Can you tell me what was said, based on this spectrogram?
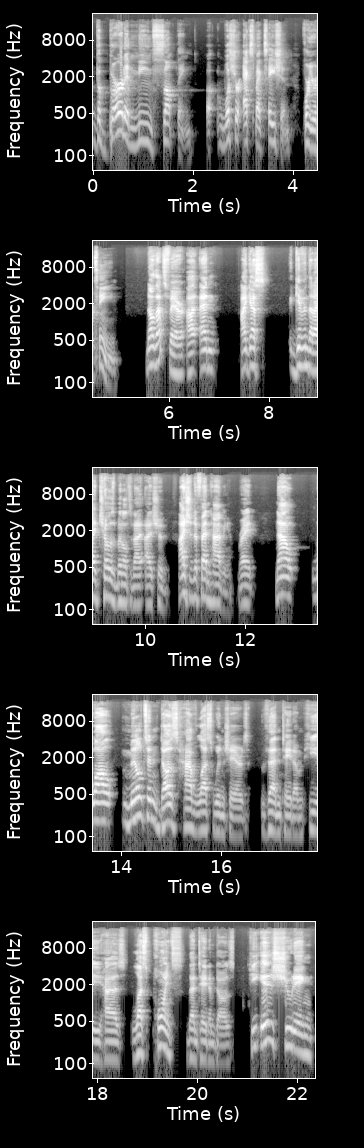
the burden means something. Uh, what's your expectation for your team? No, that's fair. And I guess given that I chose Middleton, I, I should I should defend having him right now. While Middleton does have less win shares than Tatum, he has less points than Tatum does. He is shooting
